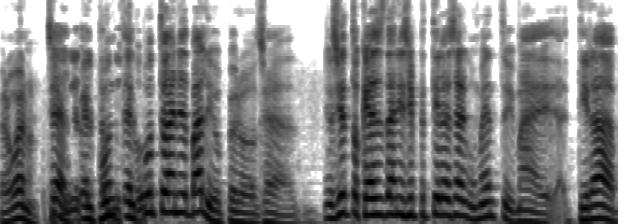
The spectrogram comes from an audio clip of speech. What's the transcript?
Pero bueno, o sea, el, punto, el punto de Dani es válido, pero, o sea, yo siento que a veces Dani siempre tira ese argumento y, madre, tira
